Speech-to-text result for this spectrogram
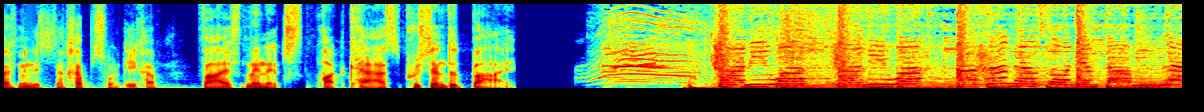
5 minutes นะครับ สวัสดีครับ 5 minutes podcast presented by คานิวะคานิวะอาหารแนวโซเดียมต่ำและ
